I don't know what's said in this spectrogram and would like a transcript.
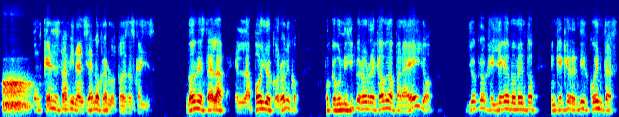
¿Con qué se está financiando, Carlos, todas estas calles? ¿Dónde está el, el apoyo económico? Porque el municipio no recauda para ello. Yo creo que llega el momento en que hay que rendir cuentas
